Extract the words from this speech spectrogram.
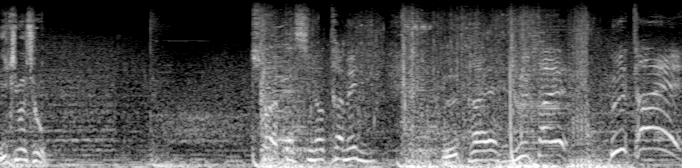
行きましょう。私のために歌え歌え歌え。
